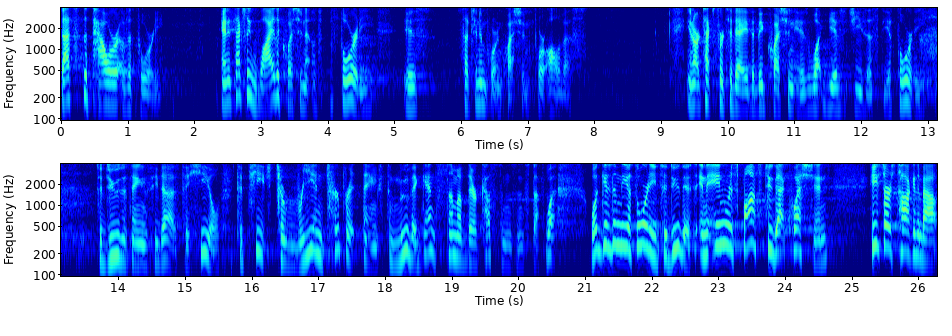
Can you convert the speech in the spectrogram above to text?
That's the power of authority. And it's actually why the question of authority is such an important question for all of us. In our text for today, the big question is what gives Jesus the authority to do the things he does, to heal, to teach, to reinterpret things, to move against some of their customs and stuff? What, what gives him the authority to do this? And in response to that question, he starts talking about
